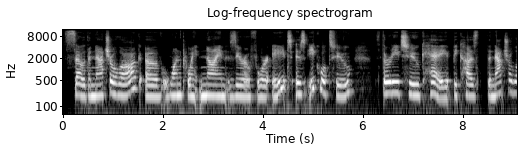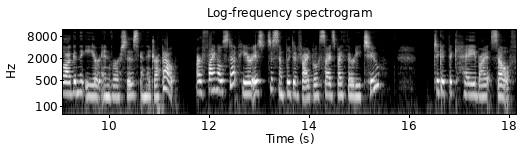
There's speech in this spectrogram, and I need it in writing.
So the natural log of 1.9048 is equal to 32k because the natural log and the e are inverses and they drop out. Our final step here is to simply divide both sides by 32 to get the k by itself.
